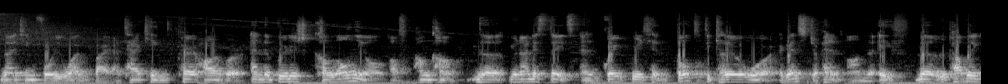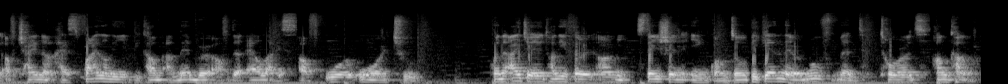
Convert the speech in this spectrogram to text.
1941 by attacking Pearl Harbor and the British colonial of Hong Kong. The United States and Great Britain both declared war against Japan on the 8th. The Republic of China has finally become a member of the Allies of World War II. When the IJA 23rd Army stationed in Guangzhou began their movement towards Hong Kong,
